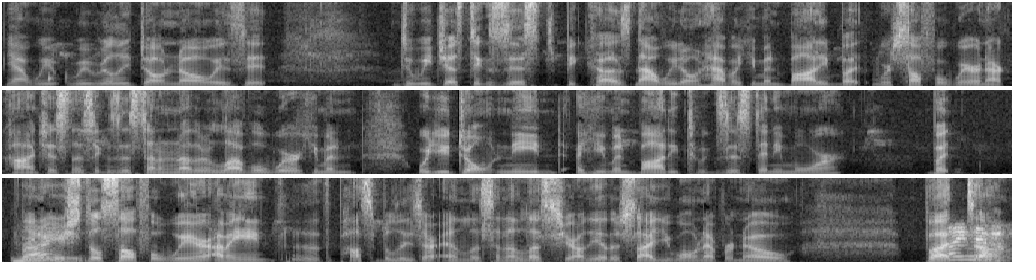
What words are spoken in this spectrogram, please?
Yeah, we, we really don't know. Is it, do we just exist because now we don't have a human body, but we're self aware and our consciousness exists on another level where human, where you don't need a human body to exist anymore? But, you know, you're still self aware. I mean, the possibilities are endless, and unless you're on the other side, you won't ever know. But um,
